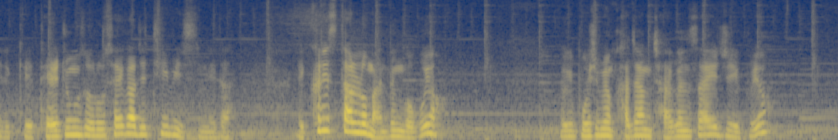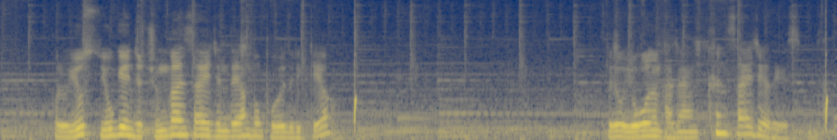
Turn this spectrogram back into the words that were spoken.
이렇게 대중소로 세 가지 팁이 있습니다. 예, 크리스탈로 만든 거고요. 여기 보시면 가장 작은 사이즈이고요. 그리고 요, 요게 이제 중간 사이즈인데 한번 보여드릴게요. 그리고 요거는 가장 큰 사이즈가 되겠습니다.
